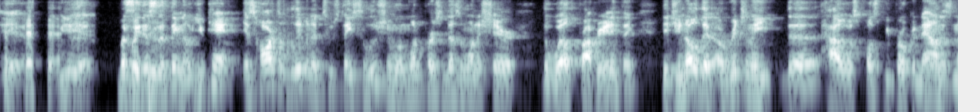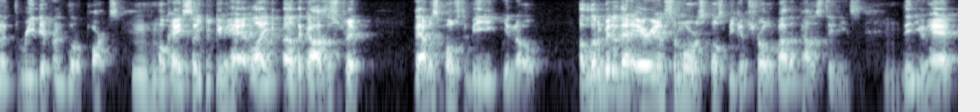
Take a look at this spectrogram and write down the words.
Yeah, yeah. But see, But this is the thing, though. You can't. It's hard to live in a two-state solution when one person doesn't want to share the wealth, property, or anything. Did you know that originally the how it was supposed to be broken down is into three different little parts? mhm. Okay, so you had like uh, the Gaza Strip. That was supposed to be, you know, a little bit of that area and some more was supposed to be controlled by the Palestinians. Mhm. Then you had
